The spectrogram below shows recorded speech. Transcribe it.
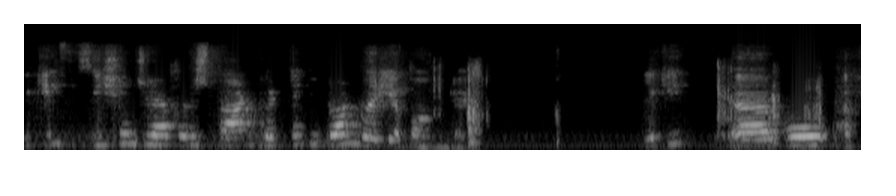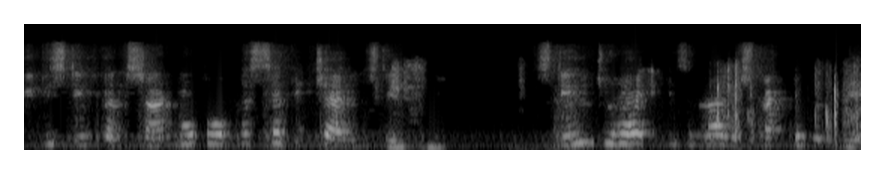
लेकिन फिजिशियन जो है वो रिस्पॉन्ड करते हैं कि डोंट वरी अबाउट दैट लेकिन वो अभी भी स्टिल कंसर्न है तो अपना सेकंड चैलेंज देते हैं। स्टिल जो है it is in a respectable way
